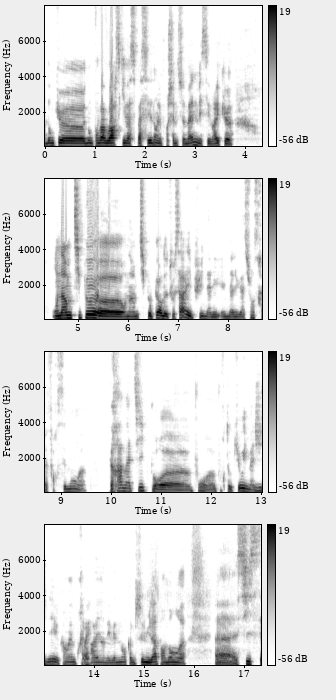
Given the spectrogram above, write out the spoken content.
donc donc on va voir ce qui va se passer dans les prochaines semaines, mais c'est vrai que on a un petit peu on a un petit peu peur de tout ça, et puis une, une annulation serait forcément dramatique pour euh, pour euh, pour Tokyo. Imaginez quand même préparer un événement comme celui-là pendant euh, 6-7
